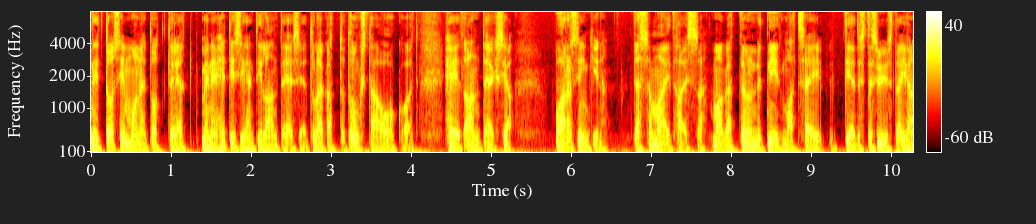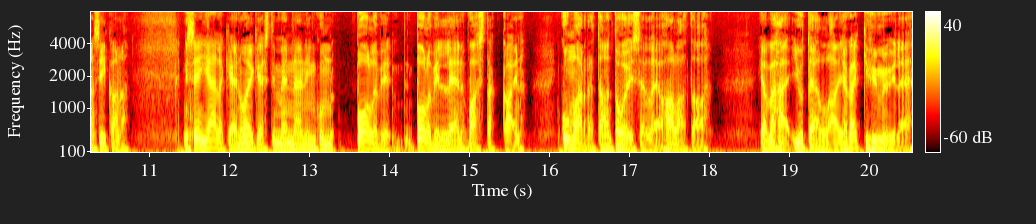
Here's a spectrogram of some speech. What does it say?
Niin tosi monet ottelijat menee heti siihen tilanteeseen ja tulee katsoa, että onko tämä ok, että hei, et anteeksi. Ja varsinkin tässä Maithaissa, mä oon katsonut nyt niitä matseja tietystä syystä ihan sikana, niin sen jälkeen oikeasti mennään niin kuin polvi, polvilleen vastakkain. Kumarretaan toiselle ja halataan ja vähän jutellaan ja kaikki hymyilee.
